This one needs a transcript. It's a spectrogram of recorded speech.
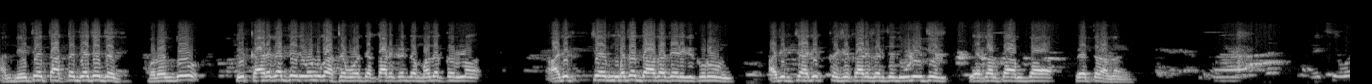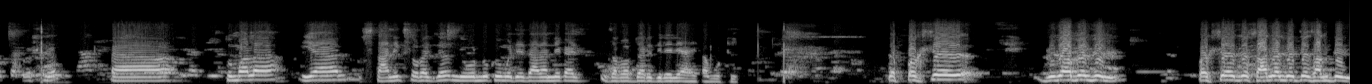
आणि नेते ताकद देतातच. परंतु ही कार्यकर्ते निवडणूक असल्यामुळे त्या कार्यकर्त्या मदत करणं अधिकचे मदत दादा त्या ठिकाणी करून अधिकचे अधिक कसे कार्यकर्ते निवडून येतील याकरता आमचा प्रयत्न राहणार आहे. एक शेवटचा प्रश्न अ, तुम्हाला या स्थानिक स्वराज्य निवडणुकीमध्ये दादांनी काय जबाबदारी दिलेली आहे का मोठी? तर पक्ष जबाबदारी देईल पक्ष जे सांगाल ते सांगतील.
